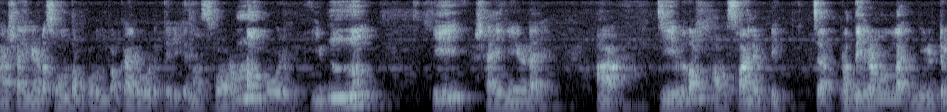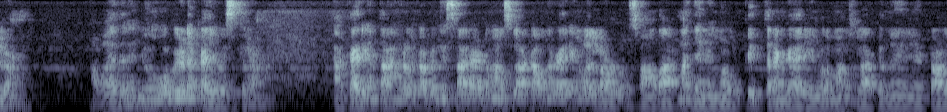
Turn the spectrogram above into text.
ആ ഷൈനിയുടെ സ്വന്തം കുടുംബക്കാർ കൊടുത്തിരിക്കുന്ന സ്വർണം പോലും ഇന്നും ഈ ഷൈനിയുടെ ആ ജീവിതം അവസാനിപ്പിച്ച പ്രതികളുടെ വീട്ടിലാണ്. അതായത് നോബിയുടെ കൈവശത്തിലാണ്. ആ കാര്യം താങ്കൾക്കൊക്കെ നിസ്സാരമായിട്ട് മനസ്സിലാക്കാവുന്ന കാര്യങ്ങളല്ല ഉള്ളൂ. സാധാരണ ജനങ്ങൾക്ക് ഇത്തരം കാര്യങ്ങൾ മനസ്സിലാക്കുന്നതിനേക്കാൾ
